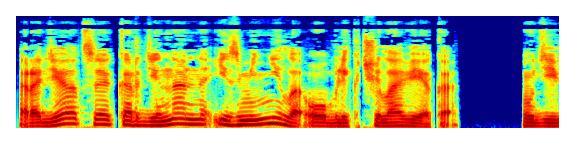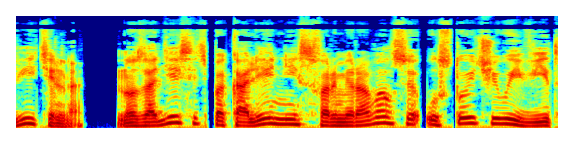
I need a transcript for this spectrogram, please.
радиация кардинально изменила облик человека. Удивительно, но за 10 поколений сформировался устойчивый вид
